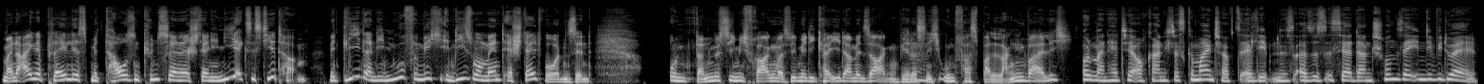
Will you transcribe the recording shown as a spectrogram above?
meine eigene Playlist mit tausend Künstlern erstellen, die nie existiert haben. Mit Liedern, die nur für mich in diesem Moment erstellt worden sind. Und dann müsste ich mich fragen, was will mir die KI damit sagen? Wäre das hm. nicht unfassbar langweilig? Und man hätte ja auch gar nicht das Gemeinschaftserlebnis. Also es ist ja dann schon sehr individuell.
